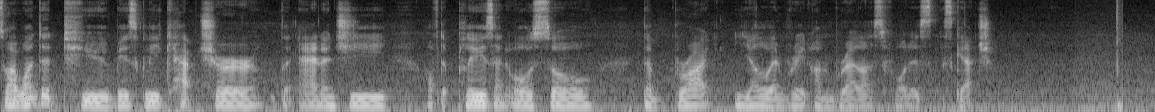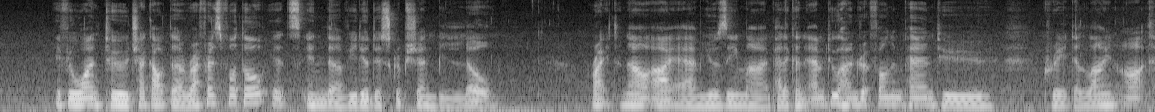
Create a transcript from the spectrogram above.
so I wanted to basically capture the energy of the place and also the bright yellow and red umbrellas for this sketch. If you want to check out the reference photo, it's in the video description below. Right now I am using my Pelikan M200 fountain pen to create the line art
